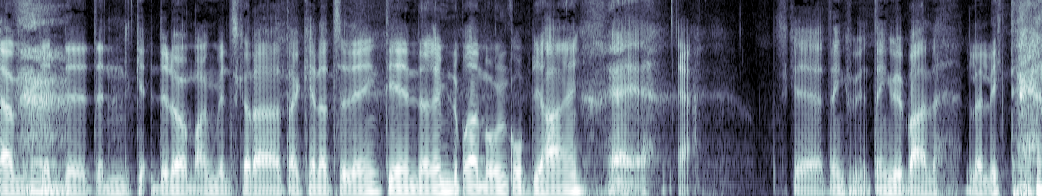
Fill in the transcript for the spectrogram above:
Ja, men den, øh, den, det er der jo mange mennesker, der, der kender til det, ikke? Det er en rimelig bred målgruppe, de har, ikke? Ja, ja. Ja. Skal, den, kan vi, den kan vi bare lade, lade ligge der.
